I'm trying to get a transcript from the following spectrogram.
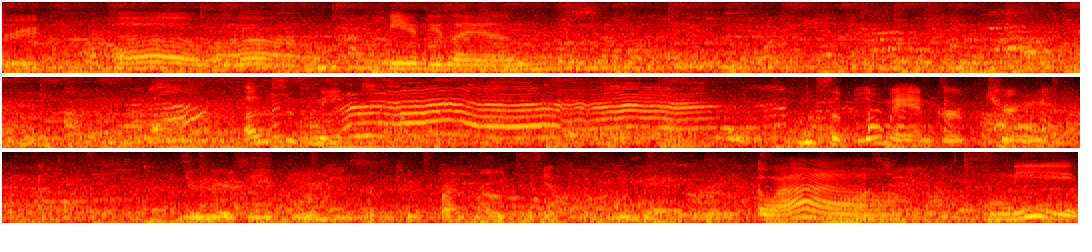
Candy. Oh, wow. Candyland. Oh, this is neat. This is a Blue Man Group tree. New Year's Eve Blue Man Group. Two front row tickets to the Blue Man Group. Wow. Neat.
